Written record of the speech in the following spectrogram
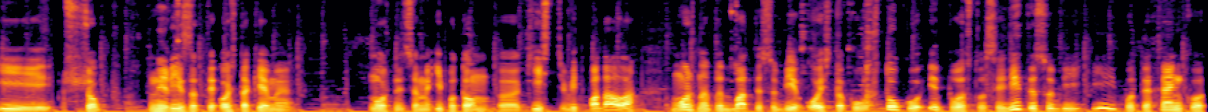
І щоб не різати ось такими ножницями і потім е, кість відпадала, можна придбати собі ось таку штуку і просто сидіти собі і потихеньку,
